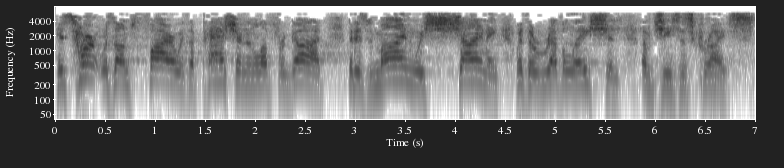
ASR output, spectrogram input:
his heart was on fire with a passion and love for God, but his mind was shining with a revelation of Jesus Christ.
